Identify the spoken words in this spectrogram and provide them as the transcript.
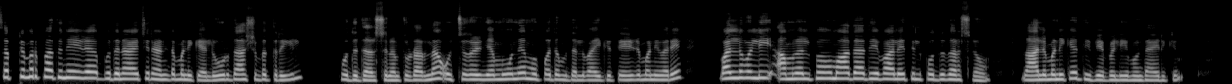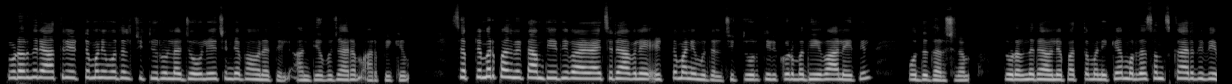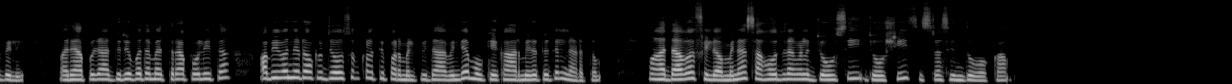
സെപ്റ്റംബർ പതിനേഴ് ബുധനാഴ്ച രണ്ട് മണിക്ക് ലൂർദ് ആശുപത്രിയിൽ പൊതുദർശനം തുടർന്ന് ഉച്ചകഴിഞ്ഞ് മൂന്ന് മുപ്പത് മുതൽ വൈകിട്ട് ഏഴ് മണിവരെ വള്ളുവള്ളി അമലോത്ഭവ മാതാ ദേവാലയത്തിൽ പൊതുദർശനവും നാല് മണിക്ക് ദിവ്യബലിയും ഉണ്ടായിരിക്കും. തുടർന്ന് രാത്രി എട്ട് മണി മുതൽ ചുറ്റൂരുള്ള ജോലിയച്ചന്റെ ഭവനത്തിൽ അന്ത്യോപചാരം അർപ്പിക്കും. സെപ്റ്റംബർ പതിനെട്ടാം തീയതി വ്യാഴാഴ്ച രാവിലെ എട്ട് മണി മുതൽ ചിറ്റൂർ തിരുക്കുടുംബ ദേവാലയത്തിൽ പൊതുദർശനം. തുടർന്ന് രാവിലെ പത്ത് മണിക്ക് മൃതസംസ്കാര ദിവ്യബലി. വരാപ്പുഴ അതിരൂപത മെത്രാപ്പോലീത്ത അഭിവന്യ ഡോക്ടർ ജോസഫ് കളത്തിപ്പറമ്പിൽ പിതാവിന്റെ മുഖ്യ കാർമ്മികത്വത്തിൽ നടത്തും. മാതാവ് ഫിലോമിന സഹോദരങ്ങൾ ജോസി ജോഷി സിസ്റ്റർ സിന്ധു ഒക്കാം.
